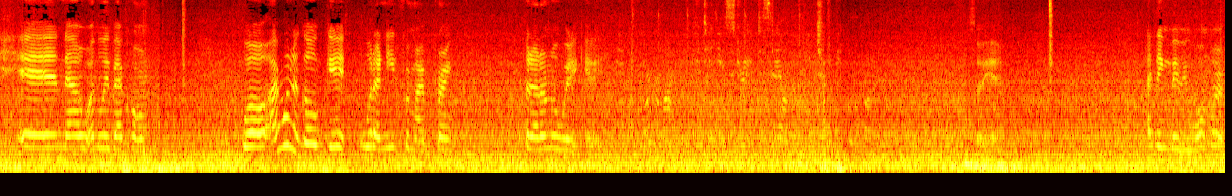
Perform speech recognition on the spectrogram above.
And now on the way back home. Well, I want to go get what I need for my prank, but I don't know where to get it. Continue straight to stay on the beach Ruby Boulevard. So yeah, I think maybe Walmart.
